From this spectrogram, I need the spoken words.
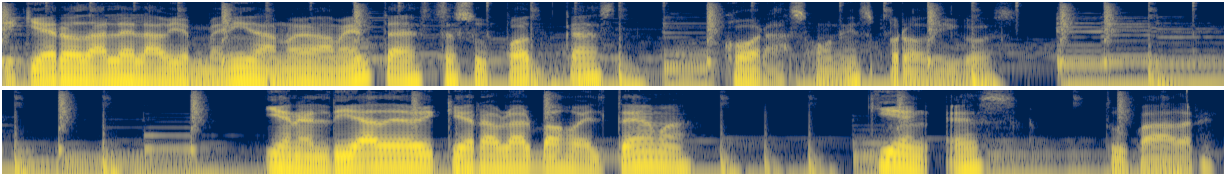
Y quiero darle la bienvenida nuevamente a este su podcast, Corazones Pródigos. Y en el día de hoy quiero hablar bajo el tema, ¿quién es tu padre?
